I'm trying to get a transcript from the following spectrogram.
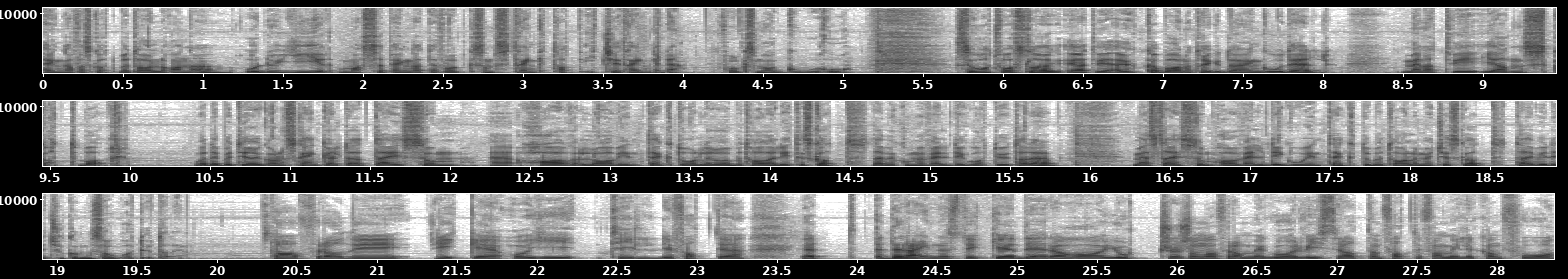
penger for skattebetalerne, og du gir masse penger til folk som strengt tatt ikke trenger det. Folk som har god råd. Så vårt forslag er at vi øker barnetrygda en god del, men at vi gjør den skattbar. Og Det betyr ganske enkelt at de som eh, har lav inntekt, dårligere og betaler lite skatt, de vil komme veldig godt ut av det. Mens de som har veldig god inntekt og betaler mye skatt, de vil ikke komme så godt ut av det. Ta fra de rike og gi til de fattige. Et, et regnestykke dere har gjort som var framme i går, viser at en fattig familie kan få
